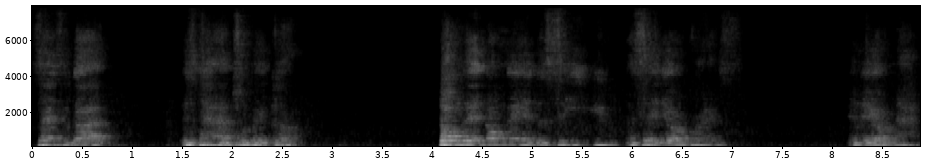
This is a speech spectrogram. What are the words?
Saints of God, it's time to wake up. Don't let no man deceive you and say they are Christ, and they are not.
